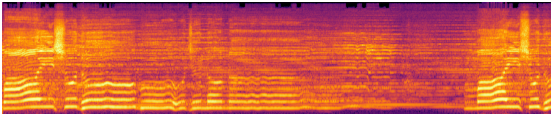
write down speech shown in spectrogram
মাই শুধু বুঝলো না। মাই শুধু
